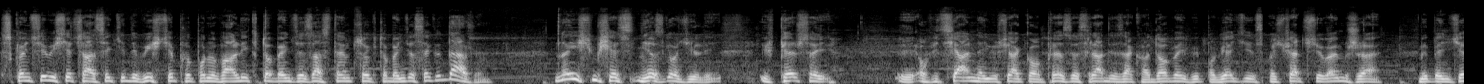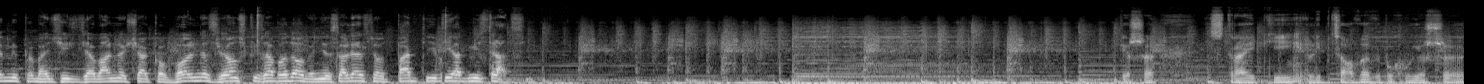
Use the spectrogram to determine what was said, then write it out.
skończyły się czasy, kiedy wyście proponowali, kto będzie zastępcą, kto będzie sekretarzem. No iśmy się nie zgodzili. I w pierwszej oficjalnej już jako prezes Rady Zakładowej wypowiedzi oświadczyłem, że my będziemy prowadzić działalność jako wolne związki zawodowe, niezależne od partii i administracji. Pierwsze strajki lipcowe wybuchły już y,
